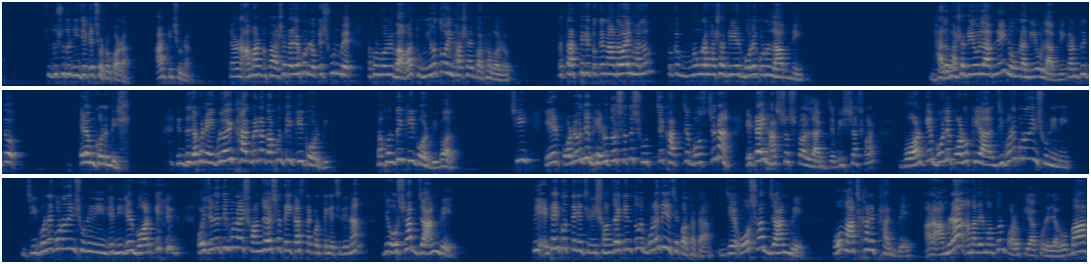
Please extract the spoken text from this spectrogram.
শুধু শুধু নিজেকে ছোট করা, আর কিছু না। কারণ আমার ভাষাটা যখন লোকে শুনবে, তখন বলবে, বাবা, তুমিও তো ওই ভাষায় কথা বলো। তার থেকে তোকে না দেওয়াই ভালো। তোকে নোংরা ভাষা দিয়ে বলে কোনো লাভ নেই। ভালো ভাষা দিয়েও লাভ নেই, নোংরা দিয়েও লাভ নেই। কারণ তুই তো এরম করে দিস। কিন্তু যখন এগুলোই থাকবে না, তখন তুই কি করবি? তখন তুই কি করবি বল? ছি এরপরেও যে ভেরু তোর সাথে শুচ্ছে, খাচ্ছে, বসছে না, এটাই হাস্যস্কর লাগছে, বিশ্বাস কর। বরকে বলে পরকিয়া, জীবনে কোনোদিন শুনিনি। জীবনে কোনোদিন শুনিনি যে নিজের বরকে, ওই জন্য তুই মনে হয় সঞ্জয়ের সাথে এই কাজটা করতে গেছিলি না? যে ও সব জানবে। তুই এটাই করতে গেছিলি। সঞ্জয় কিন্তু বলে দিয়েছে কথাটা, যে ও সব জানবে, ও মাঝখানে থাকবে, আর আমরা আমাদের মতন পরকিয়া করে যাব। বাহ!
